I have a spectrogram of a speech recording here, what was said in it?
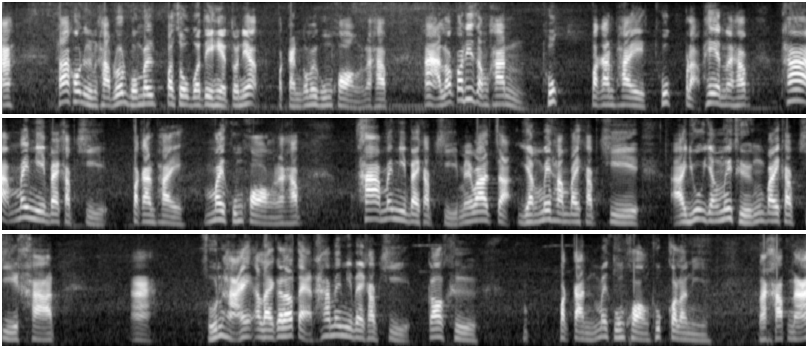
นะ ถ้าคนอื่นขับรถผมไปประสบอุบัติเหตุตัวเนี้ยประกันก็ไม่คุ้มครองนะครับอ่าแล้วก็ที่สำคัญทุกประกันภัยทุกประเภทนะครับ ถ้าไม่มีใบขับขี่ ประกันภัยไม่คุ้มครองนะครับ ถ้าไม่มีใบขับขี่ไม่ว่าจะยังไม่ทำใบขับขี่ อายุยังไม่ถึงใบขับขี่ขาดอ่าสูญหายอะไรก็แล้วแต่ถ้าไม่มีใบขับขี่ก็คือประกันไม่คุ้มครองทุกกรณีนะครับนะ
